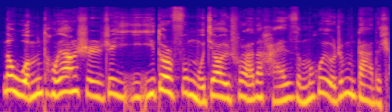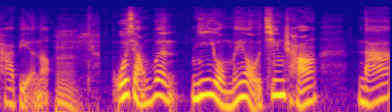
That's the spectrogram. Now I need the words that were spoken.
那我们同样是这一一对儿父母教育出来的孩子，怎么会有这么大的差别呢？”嗯，我想问你有没有经常拿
